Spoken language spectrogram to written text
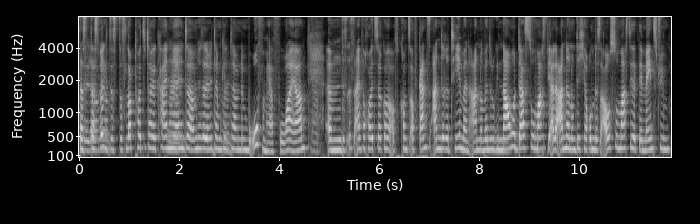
Das, das, wirklich, ja. das, das lockt heutzutage keinen mehr Nein. hinter, hinter, hinter, hinter dem Ofen hervor. Ja? Ähm, das ist einfach heutzutage kommt es auf ganz andere Themen an. Und wenn du genau das so machst, wie alle anderen um dich herum das auch so machst, wie gesagt, der Mainstream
